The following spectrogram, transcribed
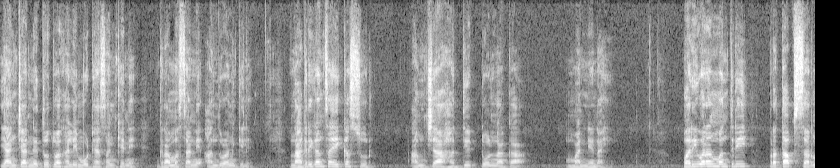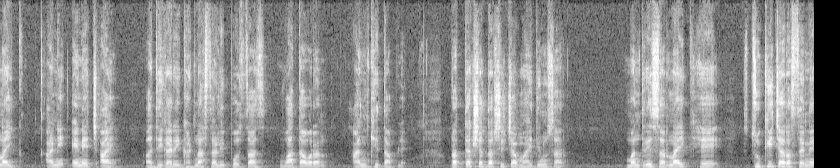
यांच्या नेतृत्वाखाली मोठ्या संख्येने ग्रामस्थांनी आंदोलन केले. नागरिकांचा एकच सूर आमच्या हद्दीत टोल नाका मान्य नाही. परिवहन मंत्री प्रताप सरनाईक आणि एन एच आय अधिकारी घटनास्थळी पोचताच वातावरण आणखी तापले. प्रत्यक्षदर्शीच्या माहितीनुसार मंत्री सरनाईक हे चुकीच्या रस्त्याने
